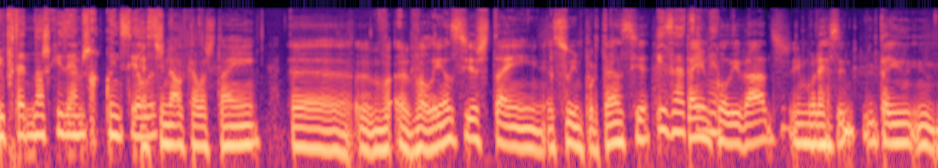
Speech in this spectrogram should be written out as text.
E portanto nós quisemos reconhecê-las. É sinal que elas têm uh, valências, têm a sua importância, Exatamente. têm qualidades e merecem, têm,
